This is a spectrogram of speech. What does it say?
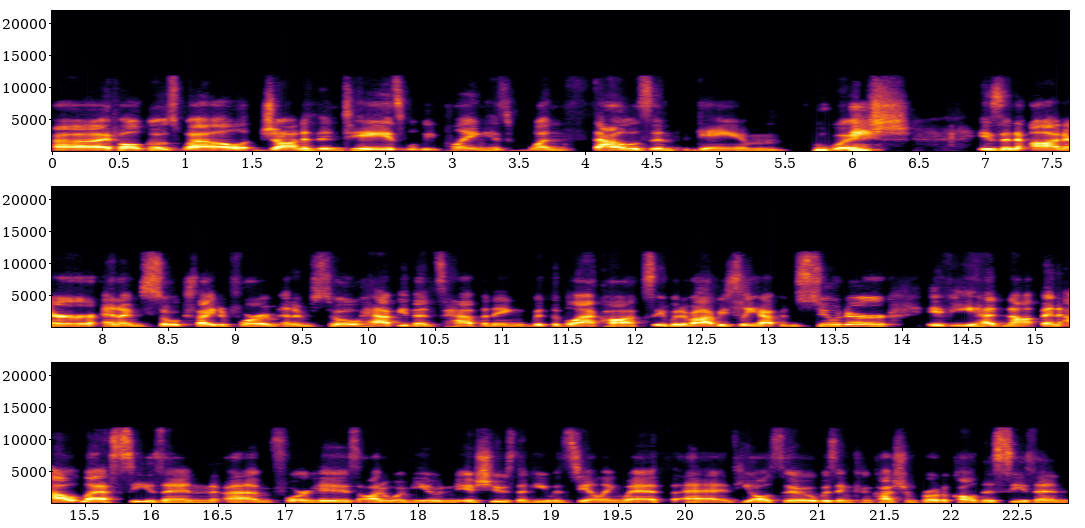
uh, if all goes well, Jonathan Toews will be playing his 1000th game, which is an honor and I'm so excited for him and I'm so happy that's happening with the Blackhawks. It would have obviously happened sooner if he had not been out last season um, for his autoimmune issues that he was dealing with and he also was in concussion protocol this season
